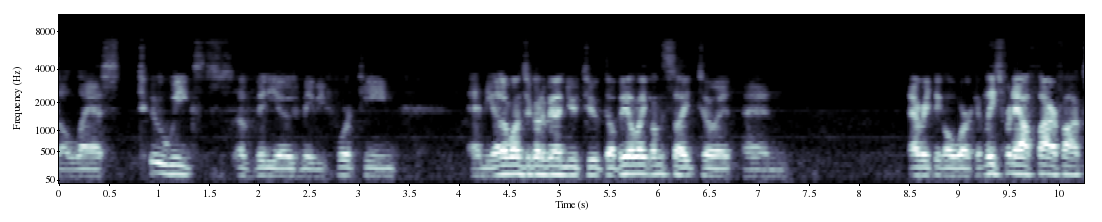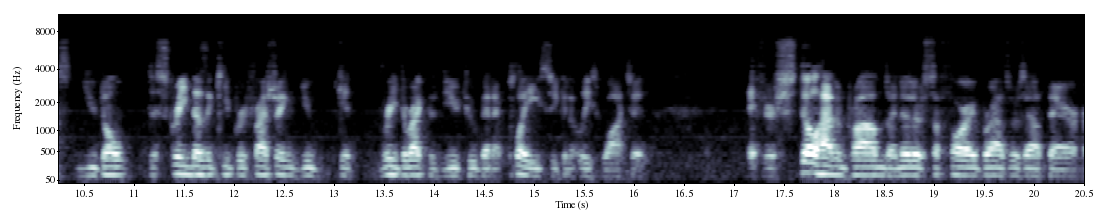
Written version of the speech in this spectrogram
the last two weeks of videos, maybe 14 and the other ones are going to be on YouTube. There'll be a link on the site to it, and everything will work. At least for now, Firefox, you don't the screen doesn't keep refreshing. You get redirected to YouTube, and it plays, so you can at least watch it. If you're still having problems, I know there's Safari browsers out there.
